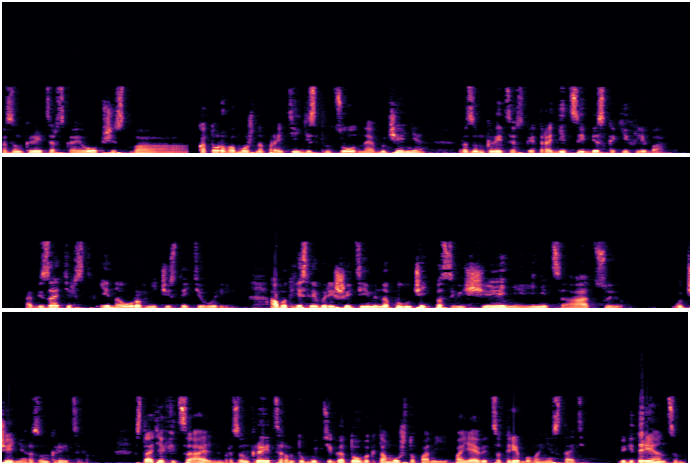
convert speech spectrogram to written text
Розенкрейцерское общество, у которого можно пройти дистанционное обучение розенкрейцерской традиции без каких-либо обязательств и на уровне чистой теории. А вот если вы решите именно получить посвящение, инициацию в учение розенкрейцеров, стать официальным розенкрейцером, то будьте готовы к тому, что появится требование стать вегетарианцем,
